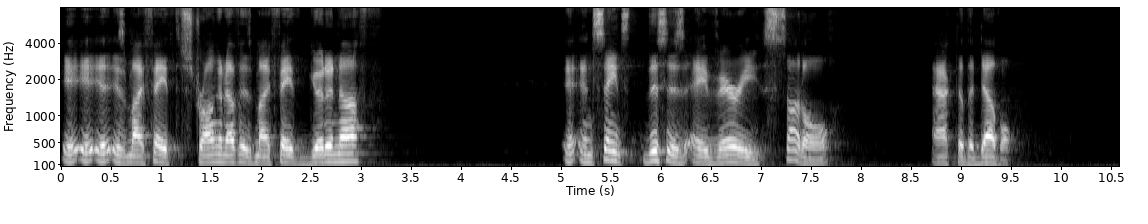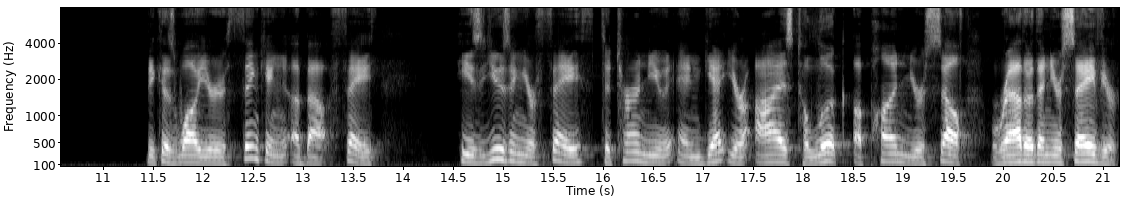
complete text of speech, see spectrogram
Is my faith strong enough? Is my faith good enough? And, saints, this is a very subtle act of the devil. Because while you're thinking about faith, he's using your faith to turn you and get your eyes to look upon yourself rather than your Savior.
